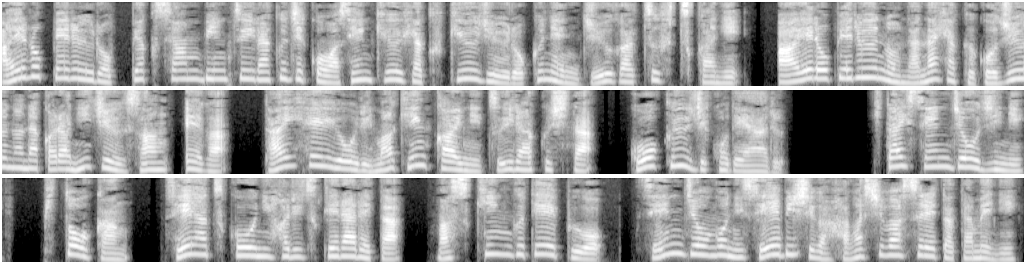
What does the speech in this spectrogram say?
アエロペルー603便墜落事故は1996年10月2日に、アエロペルーの757から23 A が太平洋リマ近海に墜落した航空事故である。機体洗浄時にピトー管、制圧口に貼り付けられたマスキングテープを洗浄後に整備士が剥がし忘れたために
